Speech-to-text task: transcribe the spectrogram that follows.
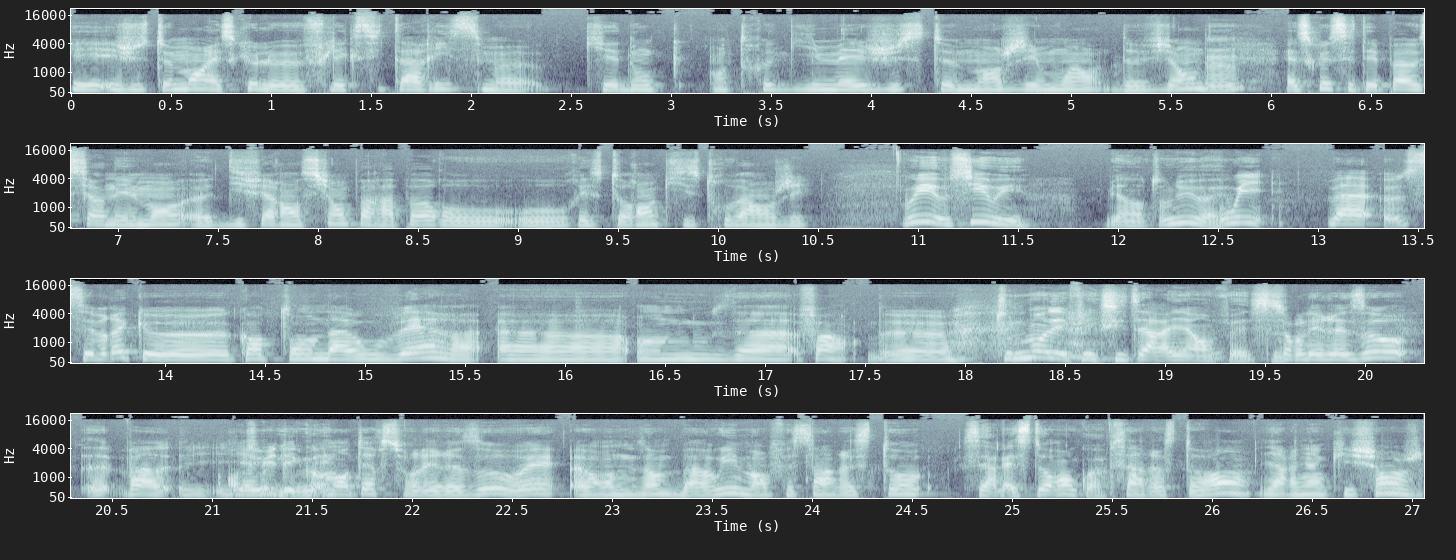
Et justement, est-ce que le flexitarisme, qui est donc entre guillemets juste manger moins de viande, Mhm. est-ce que c'était pas aussi un élément différenciant par rapport au, au restaurant qui se trouve à Angers? Oui, aussi, oui. Bien entendu, ouais. Oui, bah, euh, c'est vrai que quand on a ouvert, euh, on nous a. Enfin, euh, Tout le monde est flexitarien, en fait. sur les réseaux, euh, il y a eu des commentaires sur les réseaux, ouais, en disant bah oui, mais en fait, c'est un resto, C'est un restaurant, quoi. c'est un restaurant, il n'y a rien qui change.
